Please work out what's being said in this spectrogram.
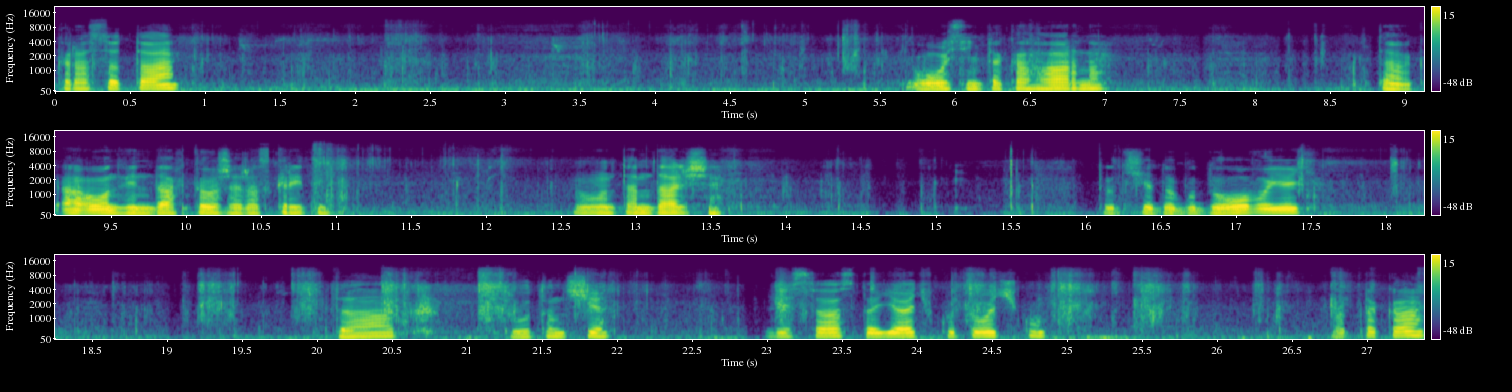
красота. Осінь така гарна. Так, а он він дах теж розкритий. Вон там далі. Тут ще добудовують. Так, тут он ще ліса стоять в куточку. От така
